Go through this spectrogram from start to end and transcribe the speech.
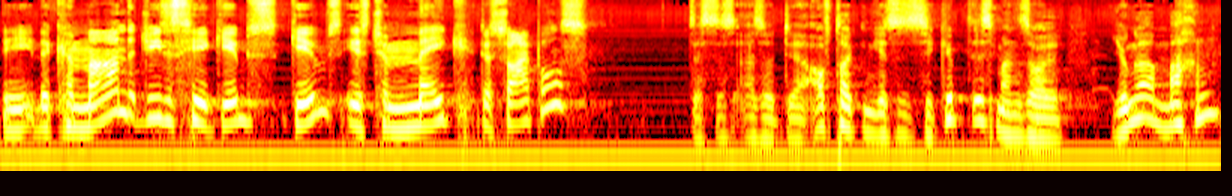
The, the command that Jesus here gives, gives is to make disciples, Das ist also der Auftrag, den Jesus hier gibt, ist, man soll Jünger machen.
